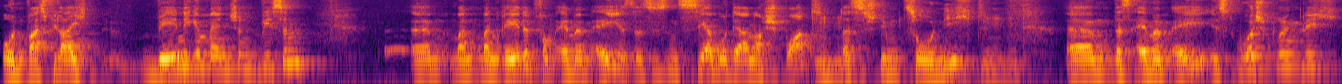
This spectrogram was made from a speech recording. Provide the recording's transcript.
und was vielleicht wenige Menschen wissen, ähm, man, man redet vom MMA, ist, das ist ein sehr moderner Sport. Das stimmt so nicht. Ähm, das MMA ist ursprünglich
